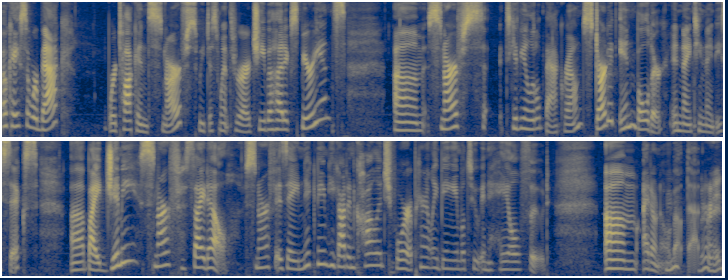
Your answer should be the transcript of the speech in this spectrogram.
Okay so we're back. We're talking snarfs. We just went through our chiba hut experience. Um, snarfs to give you a little background started in boulder in 1996 uh, by jimmy snarf seidel. Snarf is a nickname he got in college for apparently being able to inhale food. Um, i don't know about that. All right.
